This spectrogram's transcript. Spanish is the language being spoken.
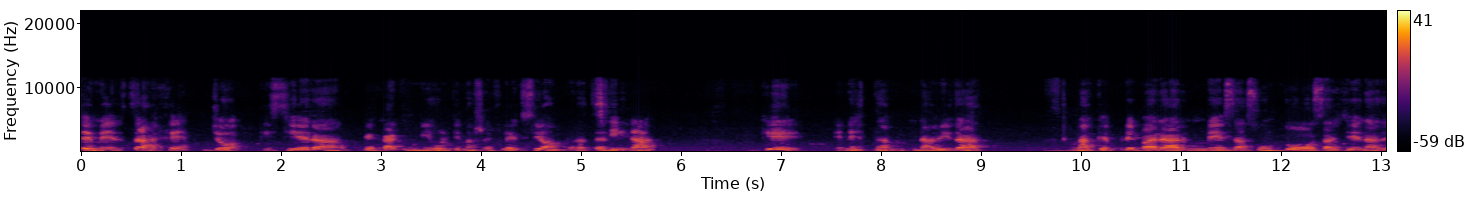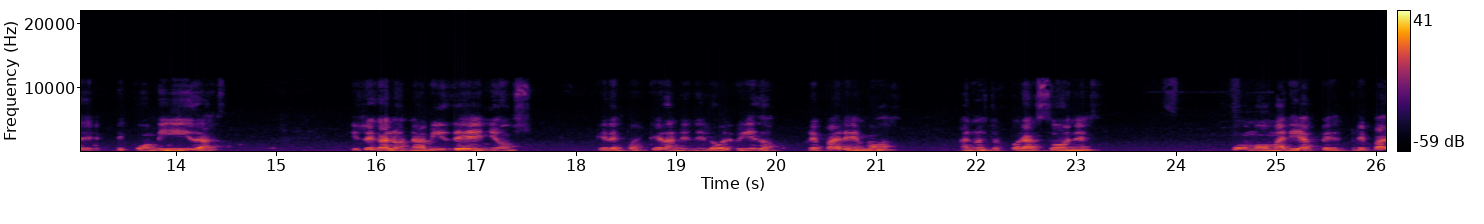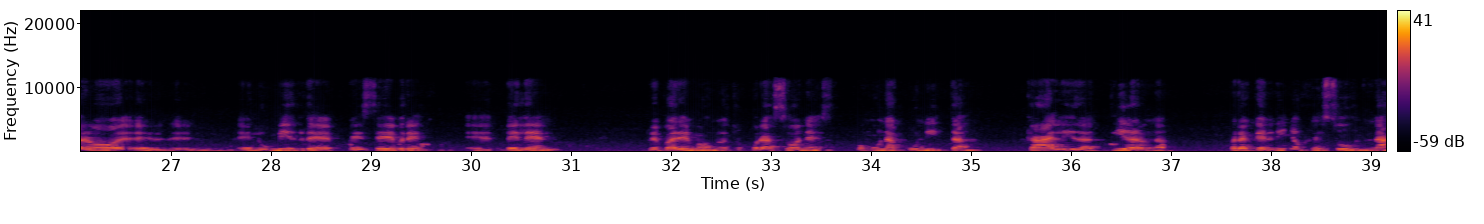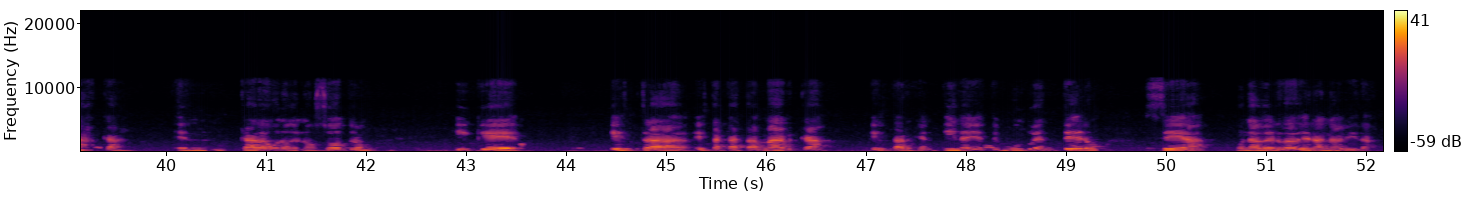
este mensaje yo quisiera dejar mi última reflexión para terminar, que en esta Navidad, más que preparar mesas suntuosas llenas de, de comidas y regalos navideños que después quedan en el olvido, preparemos a nuestros corazones como María preparó el, humilde pesebre, en Belén, preparemos nuestros corazones como una cunita cálida, tierna, para que el niño Jesús nazca en cada uno de nosotros y que esta, esta Catamarca, esta Argentina y este mundo entero sea una verdadera Navidad.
